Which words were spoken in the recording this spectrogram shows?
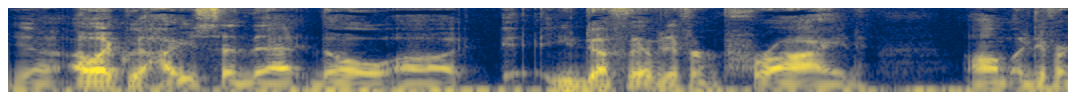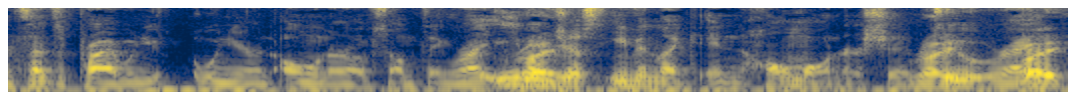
Yeah, I like how you said that. Though uh, you definitely have a different pride, um, a different sense of pride when you when you're an owner of something, right? Even Right. just even like in home ownership Right, too, right? right.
